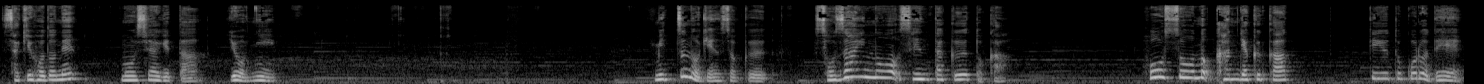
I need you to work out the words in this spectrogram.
先ほどね申し上げたように3つの原則素材の選択とか包装の簡略化っていうところで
